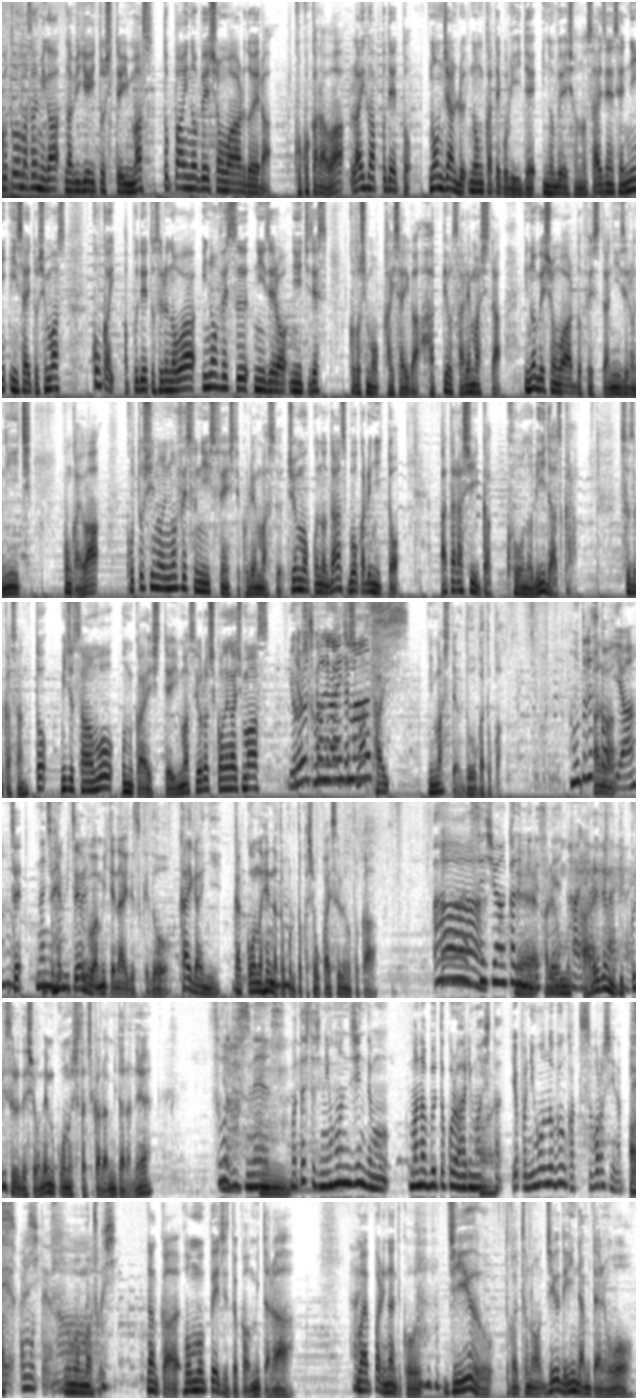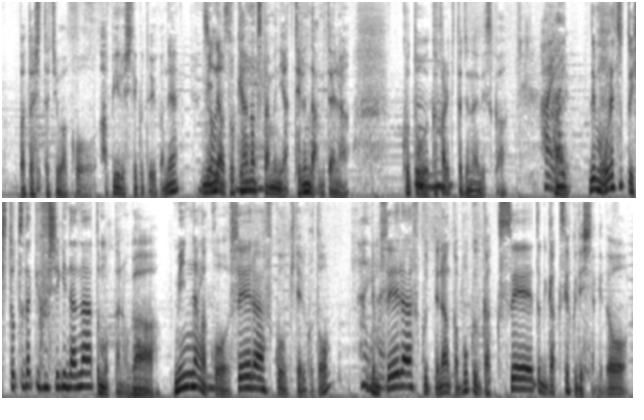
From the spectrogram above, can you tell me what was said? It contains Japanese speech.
後藤正文がナビゲートしています突破イノベーションワールドエラーここからはライフアップデートノンジャンル、ノンカテゴリーでイノベーションの最前線にインサイトします。今回アップデートするのはイノフェス2021です。今年も開催が発表されました。イノベーションワールドフェスタ2021。今回は今年のイノフェスに出演してくれます注目のダンスボーカルユニット、新しい学校のリーダーズから鈴鹿さんとみじさんをお迎えしています。よろしくお願いします。よろしくお願いします。はい。見ましたよ、動画とか。本当ですあかのいや、ぜ全部は見てないですけど海外に学校の変なところとか紹介するのとか、ああ、青春アカデミーですね。あれもはいはいはいはいあれでもびっくりするでしょうね向こうの人たちから見たらねそうですね、うん私たち日本人でも学ぶところありました。やっぱ日本の文化って素晴らしいなって思ったよな。まま美しい。なんかホームページとかを見たら、はいまあやっぱりなんてこう 自由とかその自由でいいんだみたいなのを私たちはこうアピールしていくというかねみんなを解き放つためにやってるんだみたいなことを書かれてたじゃないですか。はい。はい、でも俺ちょっと一つだけ不思議だなと思ったのがみんながこうセーラー服を着てること、はいでもセーラー服ってなんか僕学生の時学生服でしたけど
